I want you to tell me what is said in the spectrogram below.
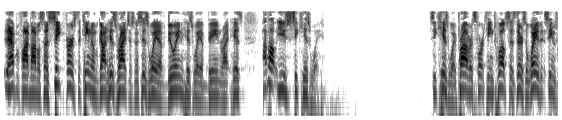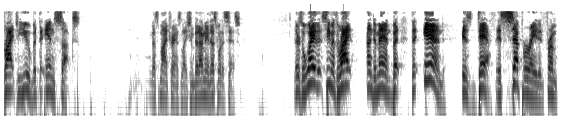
The Amplified Bible says, seek first the kingdom of God, His righteousness, His way of doing, His way of being, right? His, how about you seek His way? Seek His way. Proverbs 14:12 says, there's a way that seems right to you, but the end sucks. That's my translation, but I mean, that's what it says. There's a way that seemeth right unto man, but the end is death, is separated from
